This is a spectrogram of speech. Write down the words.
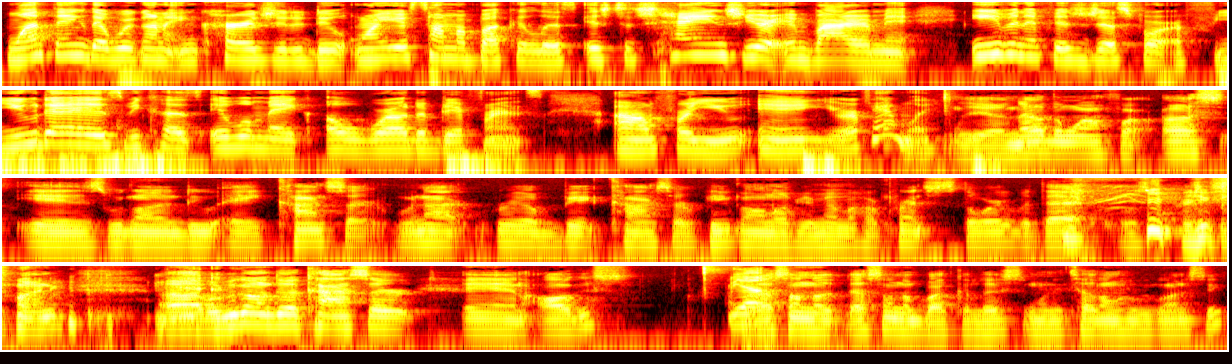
one thing that we're going to encourage you to do on your summer bucket list is to change your environment, even if it's just for a few days, because it will make a world of difference um, for you and your family. Yeah, another one for us is we're going to do a concert. We're not real big concert people. I don't know if you remember her Prince story, but that was pretty funny. Uh, but we're going to do a concert in August. So that's on the that's on the bucket list. You want to tell them who we're going to see?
